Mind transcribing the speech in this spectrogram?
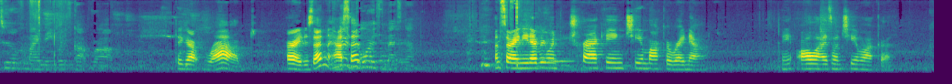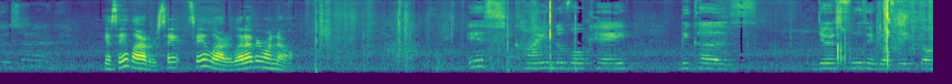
two of my neighbors got robbed. They got robbed. All right, is that an And their asset? doors messed up. I'm sorry, I need everyone tracking Chiamaka right now. All eyes on Chiamaka. Yeah, say it louder. Say it, say it louder. Let everyone know. It's kind of okay because there's food and grocery stores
